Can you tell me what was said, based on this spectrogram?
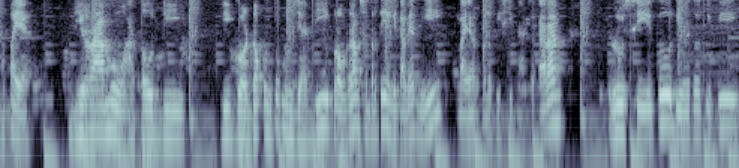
apa ya? diramu atau di digodok untuk menjadi program seperti yang kita lihat di layar televisi. Nah, sekarang Lucy itu di Metro TV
